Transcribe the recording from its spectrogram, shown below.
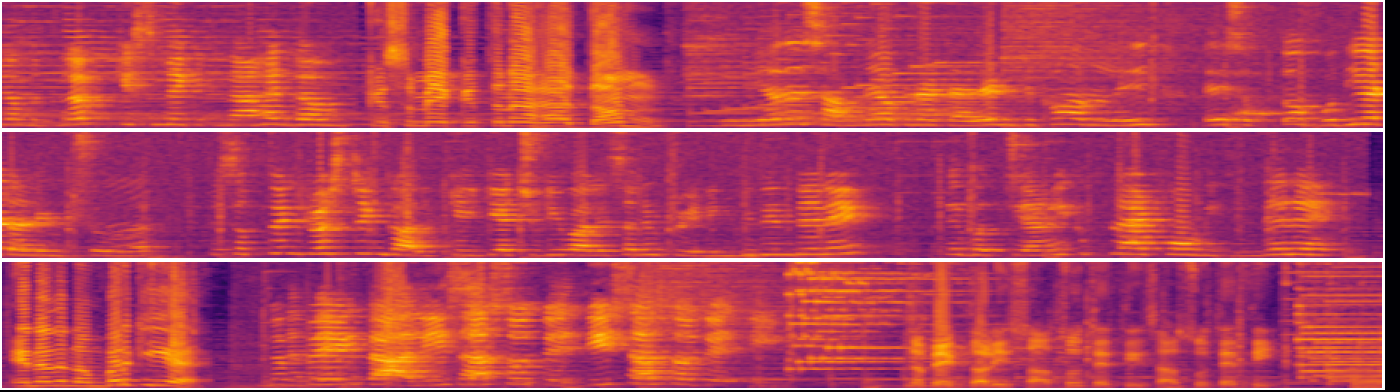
ਦਾ ਮਤਲਬ ਕਿਸਮੇ ਕਿਤਨਾ ਹੈ ਦਮ। ਕਿਸਮੇ ਕਿਤਨਾ ਹੈ ਦਮ? ਦੁਨੀਆ ਦੇ ਸਾਹਮਣੇ ਆਪਣਾ ਟੈਲੈਂਟ ਦਿਖਾਉਣ ਲਈ ਇਹ ਸਭ ਤੋਂ ਵਧੀਆ ਟੈਲੈਂਟ ਸ਼ੋਅ ਹੈ। ਤੇ ਸਭ ਤੋਂ ਇੰਟਰਸਟਿੰਗ ਗੱਲ ਐਚਡੀ ਵਾਲੇ ਸਾਨੂੰ ਟ੍ਰੇਨਿੰਗ ਵੀ ਦਿੰਦੇ ਨੇ ਤੇ ਬੱਚਿਆਂ ਨੂੰ ਇੱਕ ਪਲੇਟਫਾਰਮ ਵੀ ਦਿੰਦੇ ਨੇ। ਇਹਨਾਂ ਦਾ ਨੰਬਰ ਕੀ ਹੈ? 90 41 733 733 94733 733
